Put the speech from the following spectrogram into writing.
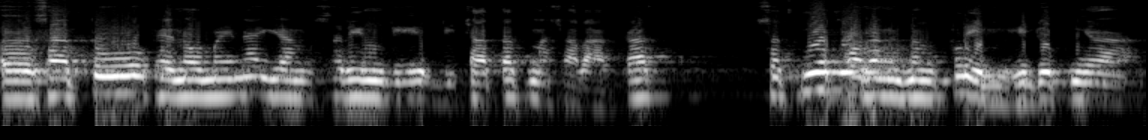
uh, satu fenomena yang sering di, dicatat masyarakat, setiap orang mengklaim hidupnya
